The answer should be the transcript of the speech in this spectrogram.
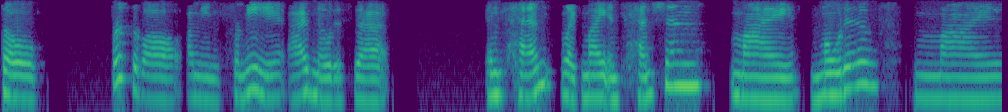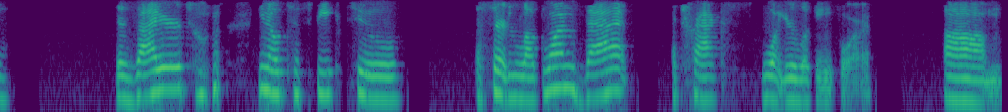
so first of all, I mean, for me, I've noticed that intent, like my intention, my motive, my desire to, you know, to speak to a certain loved one, that attracts what you're looking for. Um,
